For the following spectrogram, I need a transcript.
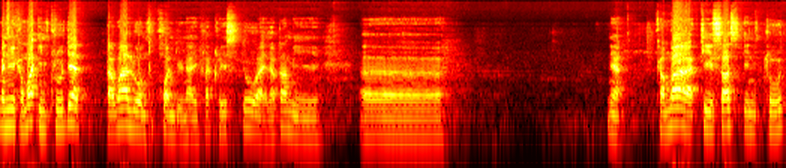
มันมีคำว่า included แปลว่ารวมทุกคนอยู่ในพระคริสต์ด้วย แล้วก็มีเอ่อเนี่ยคำว่า Jesus include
